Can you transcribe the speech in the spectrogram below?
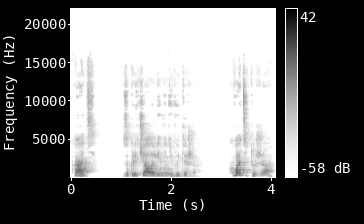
«Кать!» — закричала Лина, не выдержав. «Хватит уже, а!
